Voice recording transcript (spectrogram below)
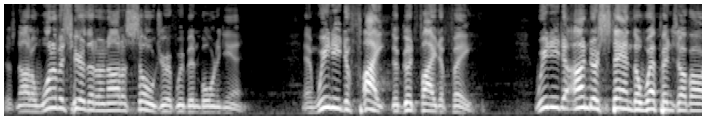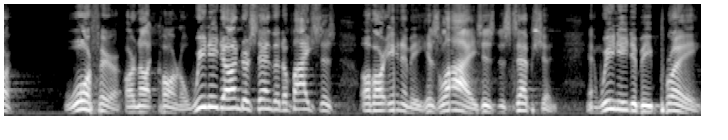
There's not a one of us here that are not a soldier if we've been born again. And we need to fight the good fight of faith. We need to understand the weapons of our warfare are not carnal. We need to understand the devices of our enemy, his lies, his deception. And we need to be praying,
